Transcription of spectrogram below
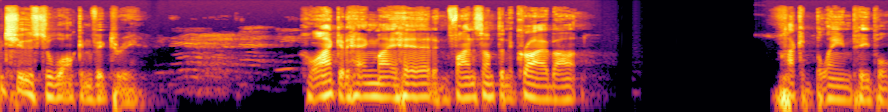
I choose to walk in victory. Well, I could hang my head and find something to cry about. I could blame people.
